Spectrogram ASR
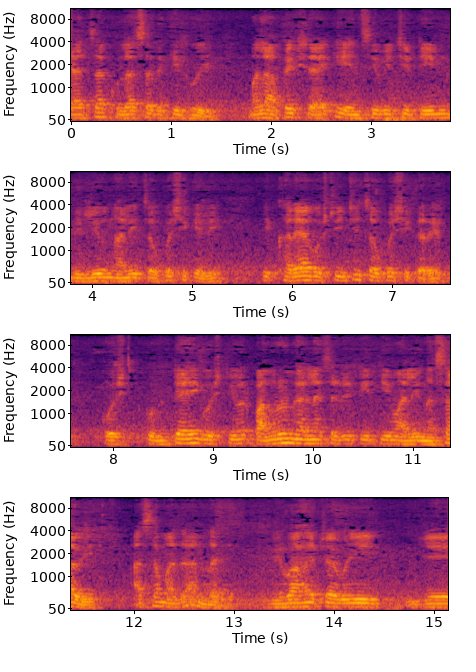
याचा खुलासा देखील होईल. मला अपेक्षा आहे की एनसीबीची टीम दिल्लीहून आली चौकशी केली ती खऱ्या गोष्टींची चौकशी करेल. कोणत्याही गोष्टीवर पांघरून घालण्यासाठी ती टीम आली नसावी असा माझा अंदाज आहे. विवाहाच्या वेळी जे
